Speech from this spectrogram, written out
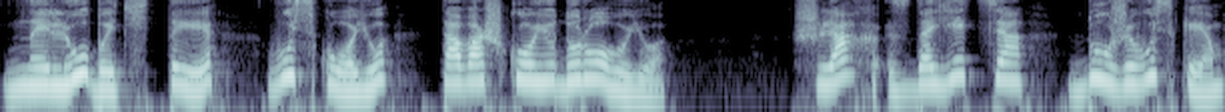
не любить йти вузькою та важкою дорогою. Шлях здається дуже вузьким,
